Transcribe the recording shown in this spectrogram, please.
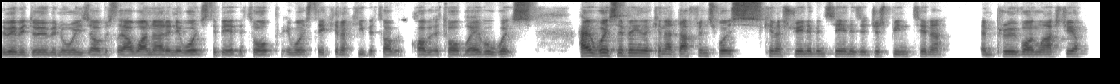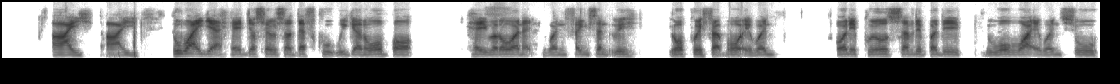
the way we do, we know he's obviously a winner and he wants to be at the top. He wants to kind of keep the top club at the top level. What's how what's the been the kind of difference? What's kind of Straney been saying? Is it just been to improve on last year? Aye, aye. Don't want to get ahead of yourselves. It's a difficult league and all, but hey, we're all in it to win things, aren't we? You all play football to win all the players, everybody, we all want to win. So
